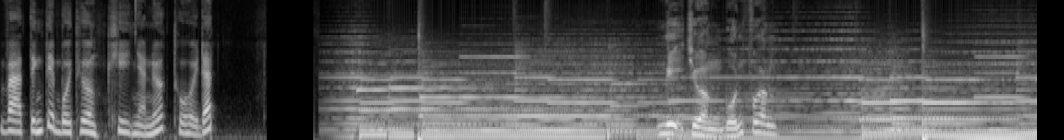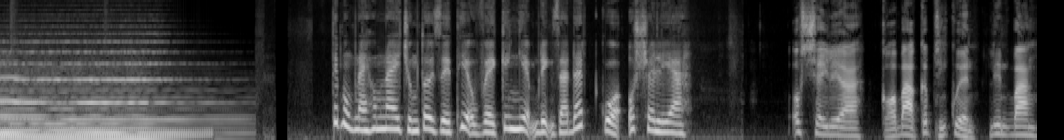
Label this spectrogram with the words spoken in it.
và tính tiền bồi thường khi nhà nước thu hồi đất. Nghị trường bốn phương Tiếp mục này hôm nay chúng tôi giới thiệu về kinh nghiệm định giá đất của Australia. Australia có 3 cấp chính quyền liên bang,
